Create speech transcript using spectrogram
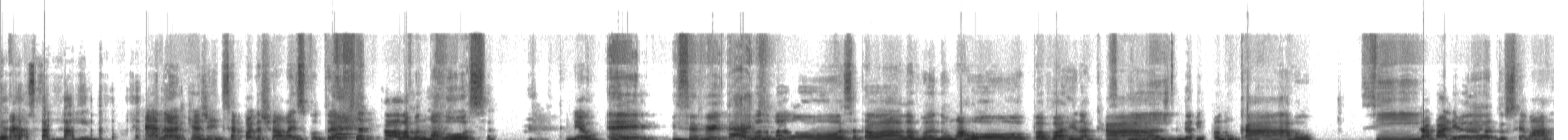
Ah, sim. É, não, é que a gente você pode deixar lá escutando, você tá lá lavando uma louça, entendeu? É, isso é verdade. Lavando uma louça, tá lá lavando uma roupa, varrendo a casa, sim. entendeu? Limpando um carro. Sim. Trabalhando, sei lá.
